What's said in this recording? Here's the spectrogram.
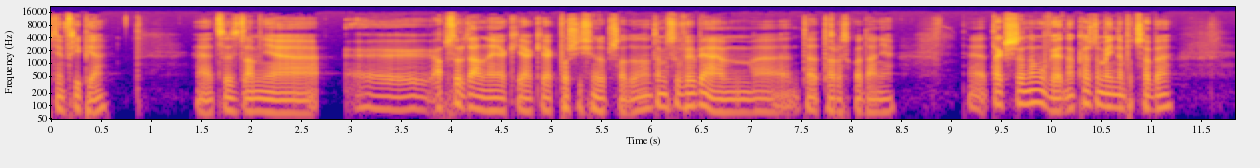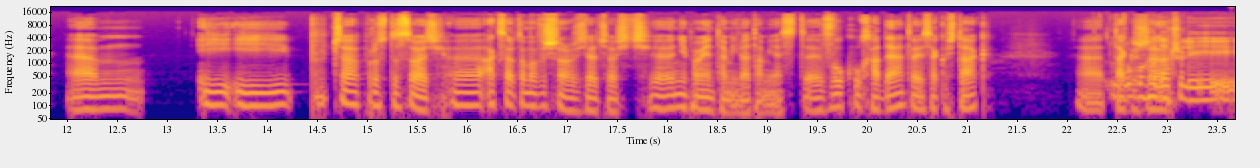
w tym flipie, e, co jest dla mnie e, absurdalne, jak, jak, jak poszliśmy do przodu. Natomiast uwielbiałem to, to rozkładanie. Także, no mówię, no każdy ma inne potrzeby. I, i trzeba po prostu dostosować. E, Axar to ma wyższą rozdzielczość. E, nie pamiętam ile tam jest. E, WQHD to jest jakoś tak. Także, WQHD, czyli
